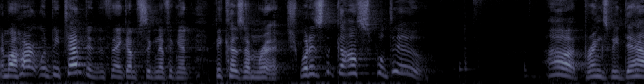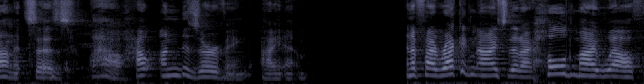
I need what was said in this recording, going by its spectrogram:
And my heart would be tempted to think I'm significant because I'm rich. What does the gospel do? Oh, it brings me down. It says, wow, how undeserving I am. And if I recognize that I hold my wealth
